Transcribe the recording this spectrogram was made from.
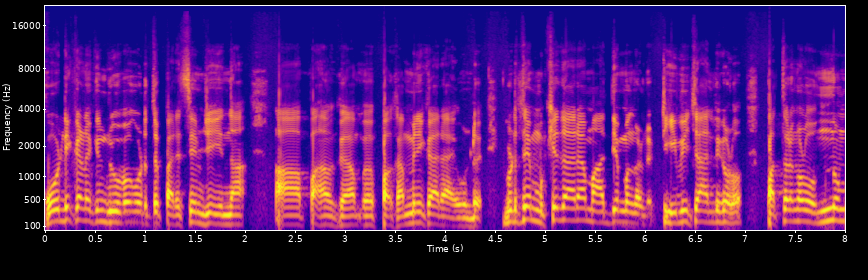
കോടിക്കണക്കിന് രൂപ കൊടുത്ത് പരസ്യം ചെയ്യുന്ന കമ്പനിക്കാരായതുകൊണ്ട് ഇവിടുത്തെ മുഖ്യധാരാ മാധ്യമങ്ങൾ ടി വി ചാനലുകളോ പത്രങ്ങളോ ഒന്നും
